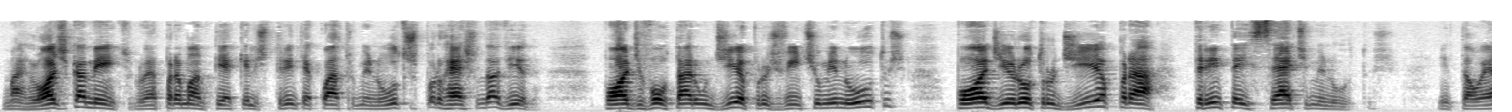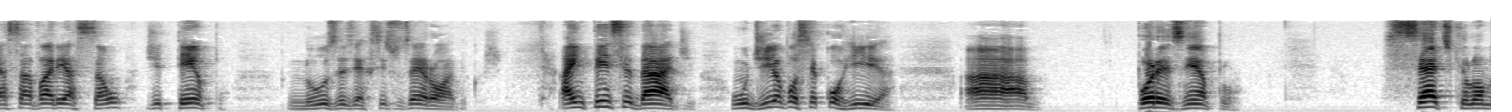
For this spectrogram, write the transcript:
Mas, logicamente, não é para manter aqueles 34 minutos para o resto da vida pode voltar um dia para os 21 minutos, pode ir outro dia para 37 minutos. Então, essa variação de tempo nos exercícios aeróbicos. A intensidade. Um dia você corria, a, por exemplo, 7 km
